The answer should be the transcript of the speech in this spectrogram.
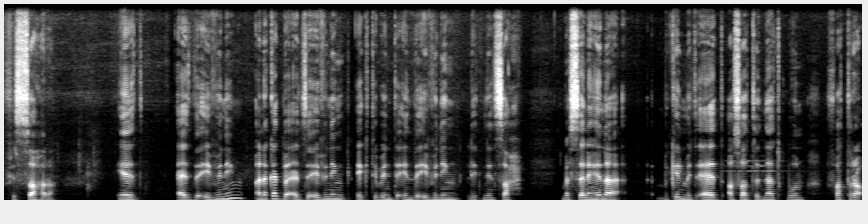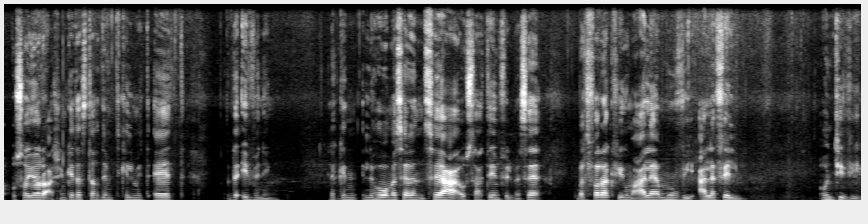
في السهرة. At the evening أنا كاتبة at the evening اكتب أنت in the evening الاتنين صح. بس أنا هنا بكلمة at قصدت إنها تكون فترة قصيرة عشان كده استخدمت كلمة at the evening. لكن اللي هو مثلا ساعة أو ساعتين في المساء بتفرج فيهم على movie على فيلم on TV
